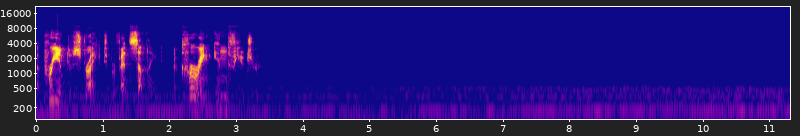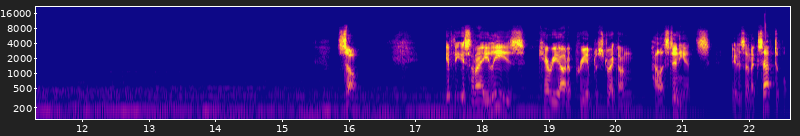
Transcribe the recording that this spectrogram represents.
a preemptive strike to prevent something occurring in the future. So, if the Israelis carry out a preemptive strike on Palestinians, it is unacceptable.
